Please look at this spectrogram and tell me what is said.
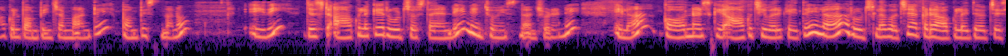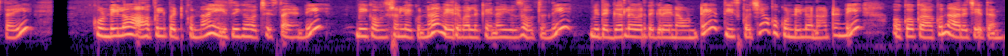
ఆకులు పంపించమ్మా అంటే పంపిస్తున్నాను. ఇది జస్ట్ ఆకులకే రూట్స్ వస్తాయండి. నేను చూపిస్తున్నాను చూడండి. ఇలా కార్నర్స్కి ఆకు చివరికి అయితే ఇలా రూట్స్ లాగా వచ్చి అక్కడే ఆకులు అయితే వచ్చేస్తాయి. కుండీలో ఆకులు పెట్టుకున్న ఈజీగా వచ్చేస్తాయండి. మీకు అవసరం లేకున్నా వేరే వాళ్ళకైనా యూజ్ అవుతుంది. మీ దగ్గరలో ఎవరి దగ్గరైనా ఉంటే తీసుకొచ్చి ఒక కుండీలో నాటండి. ఒక్కొక్క ఆకు నారచేతంత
